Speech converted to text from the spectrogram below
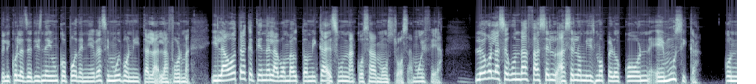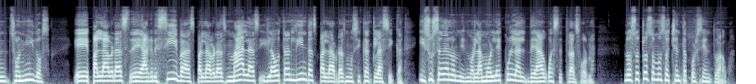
películas de Disney, un copo de nieve, así muy bonita la, la, forma. Y la otra que tiene la bomba atómica es una cosa monstruosa, muy fea. Luego la segunda fase hace lo mismo, pero con eh, música, con sonidos. Eh, palabras eh, agresivas, palabras malas y la otra lindas palabras, música clásica. Y sucede lo mismo, la molécula de agua se transforma. Nosotros somos 80% agua.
